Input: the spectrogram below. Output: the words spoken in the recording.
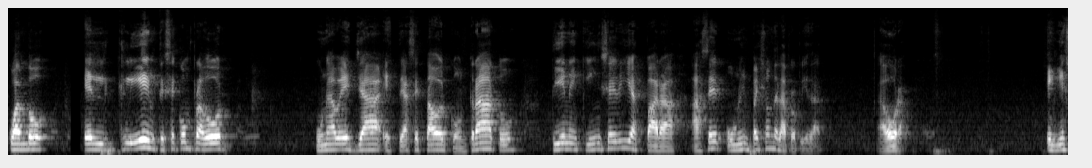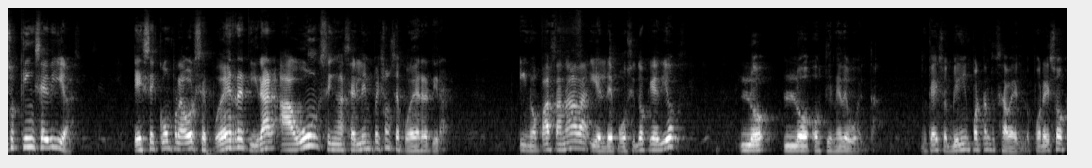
cuando el cliente, ese comprador, una vez ya esté aceptado el contrato, tiene 15 días para hacer una inspección de la propiedad. Ahora, en esos 15 días, ese comprador se puede retirar aún sin hacer la inspección, se puede retirar. Y no pasa nada y el depósito que dio lo, lo obtiene de vuelta. ¿Okay? Eso es bien importante saberlo. Por eso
